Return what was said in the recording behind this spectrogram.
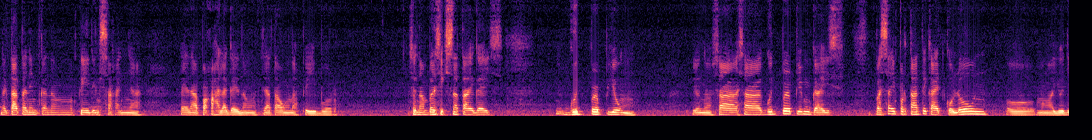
nagtatanim ka ng feelings sa kanya. Kaya napakahalaga ng tinatawag na favor. So, number 6 na tayo guys. Good perfume. Yun no. Sa, sa good perfume guys, basta importante kahit cologne o mga UD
